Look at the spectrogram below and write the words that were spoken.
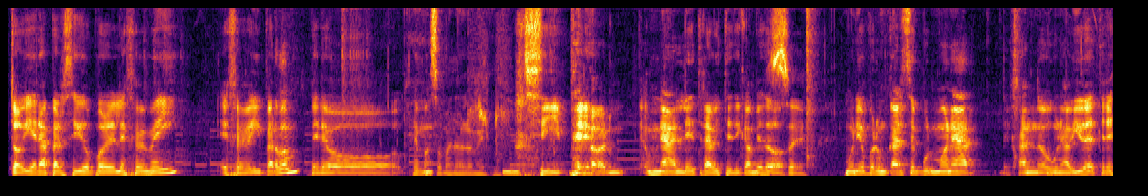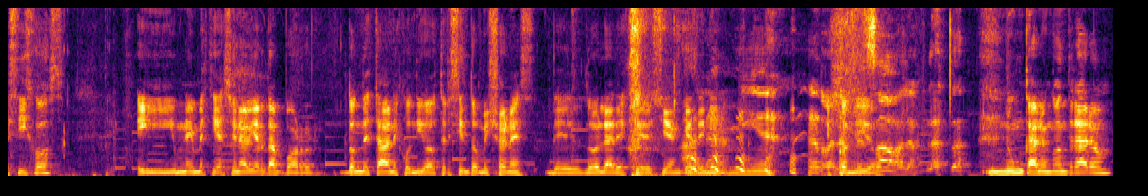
todavía era perseguido por el FMI, FBI, perdón, pero Es más o menos lo mismo. sí, pero una letra, viste, te cambia todo. Sí. Murió por un cáncer pulmonar, dejando una viuda de tres hijos y una investigación abierta por dónde estaban escondidos 300 millones de dólares que decían que tenían. mierda, la Escondido. pesaba la plata. Nunca lo encontraron.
